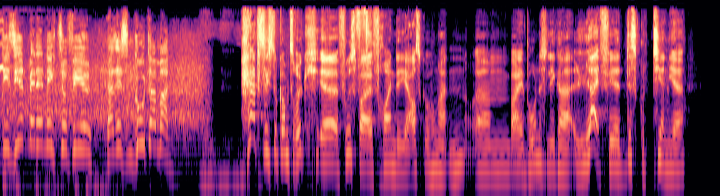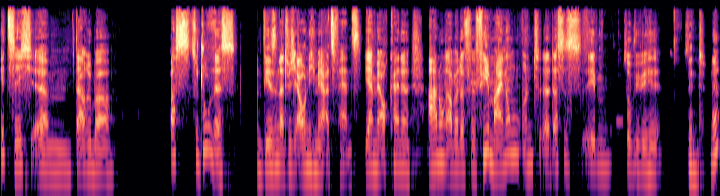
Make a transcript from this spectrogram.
Kritisiert mir denn nicht zu so viel. Das ist ein guter Mann. Herzlich willkommen zurück, ihr Fußballfreunde, ihr Ausgehungerten, ähm, bei Bundesliga Live. Wir diskutieren hier hitzig ähm, darüber, was zu tun ist. Und wir sind natürlich auch nicht mehr als Fans. Wir haben ja auch keine Ahnung, aber dafür viel Meinung. Und äh, das ist eben so, wie wir hier sind, ne?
